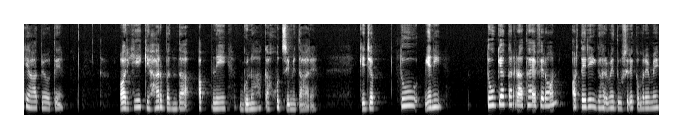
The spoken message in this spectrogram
کے ہاتھ میں ہوتے ہیں۔ اور یہ کہ ہر بندہ اپنے گناہ کا خود ذمہ دار ہے کہ جب تو یعنی تو کیا کر رہا تھا اے فرعون؟ اور تیرے گھر میں دوسرے کمرے میں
